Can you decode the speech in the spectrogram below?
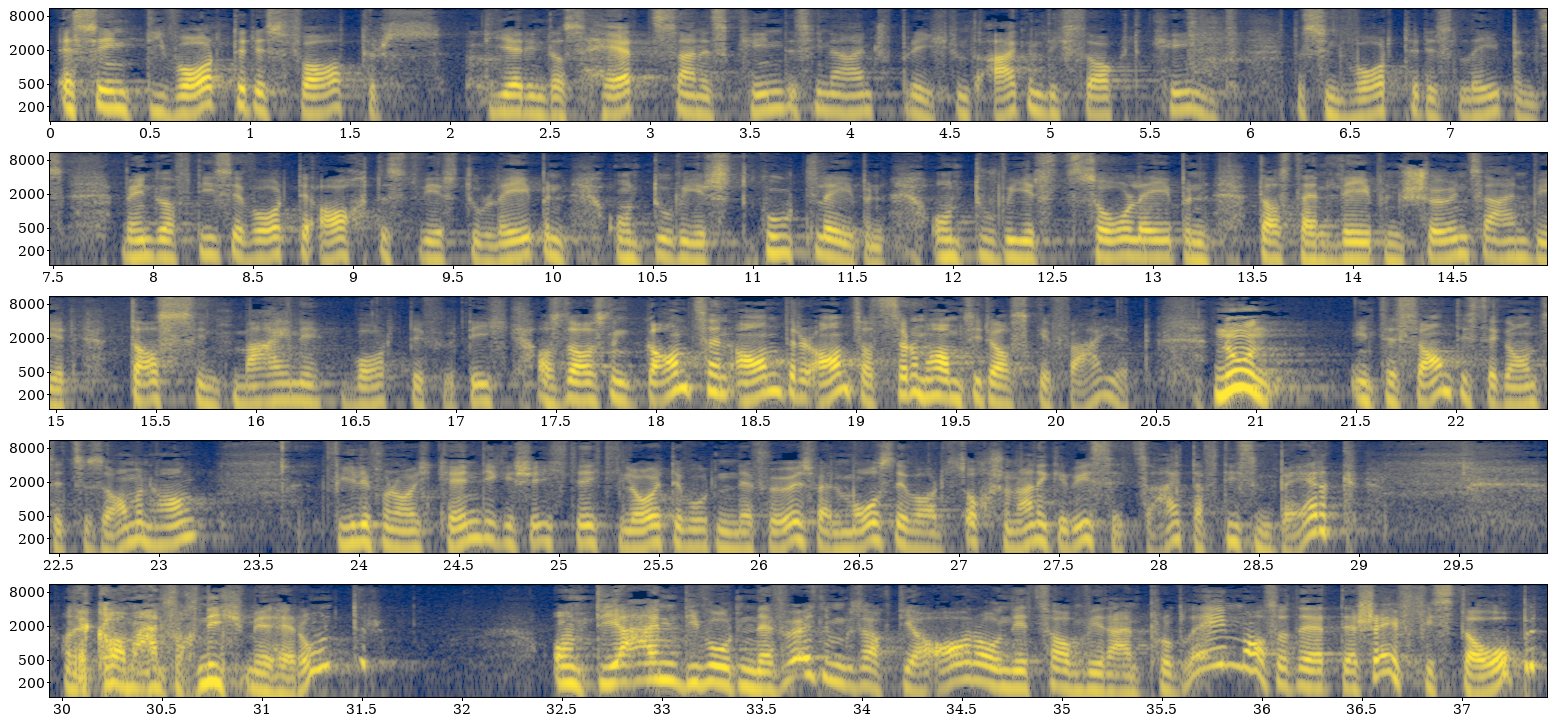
Es sind die Worte des Vaters, die er in das Herz seines Kindes hineinspricht und eigentlich sagt, Kind, Das sind Worte des Lebens. Wenn du auf diese Worte achtest, wirst du leben und du wirst gut leben und du wirst so leben, dass dein Leben schön sein wird. Das sind meine Worte für dich. Also da ist ein ganz ein anderer Ansatz. Darum haben sie das gefeiert. Nun, interessant ist der ganze Zusammenhang. Viele von euch kennen die Geschichte. Die Leute wurden nervös, weil Mose war doch schon eine gewisse Zeit auf diesem Berg. Und er kam einfach nicht mehr herunter. Und die einen, die wurden nervös und haben gesagt, ja Aaron, jetzt haben wir ein Problem. Also der, der Chef ist da oben.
